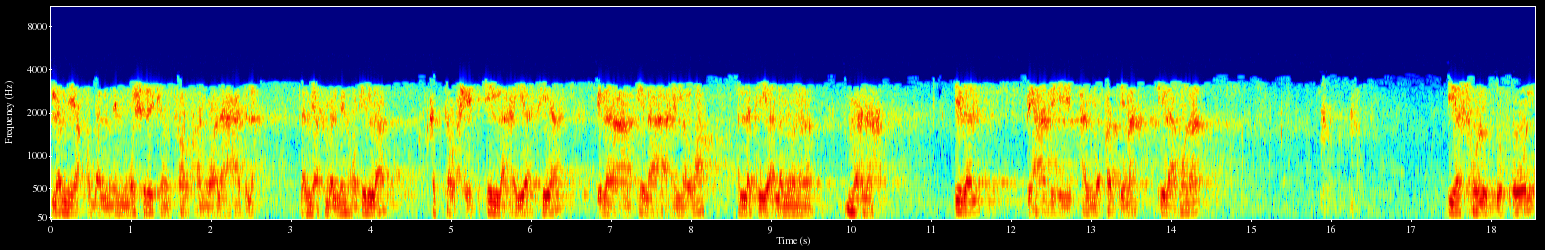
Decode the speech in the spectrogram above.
لم يقبل من مشرك صرفا ولا عدلا. لم يقبل منه إلا التوحيد إلا أن يأتي بلا إله إلا الله التي يعلمون معناها. إذا بهذه المقدمة إلى هنا يسهل الدخول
